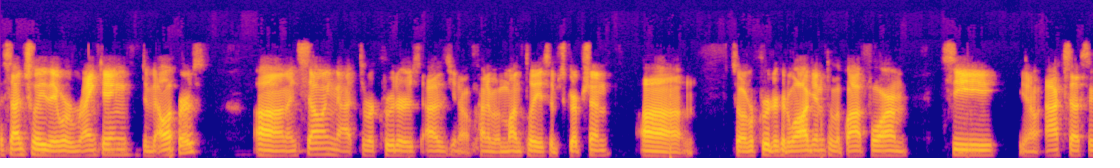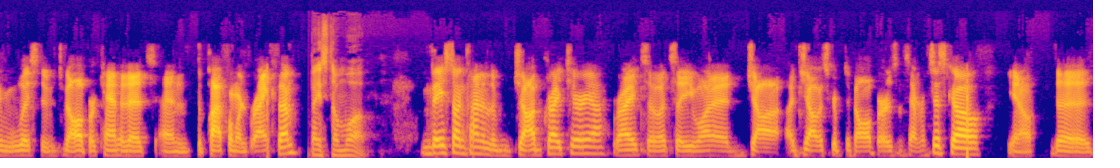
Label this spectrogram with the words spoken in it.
Essentially, they were ranking developers um, and selling that to recruiters as you know kind of a monthly subscription. Um, so a recruiter could log into the platform, see you know access a list of developer candidates, and the platform would rank them based on what? Based on kind of the job criteria, right? So let's say you wanted a JavaScript developers in San Francisco you know the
